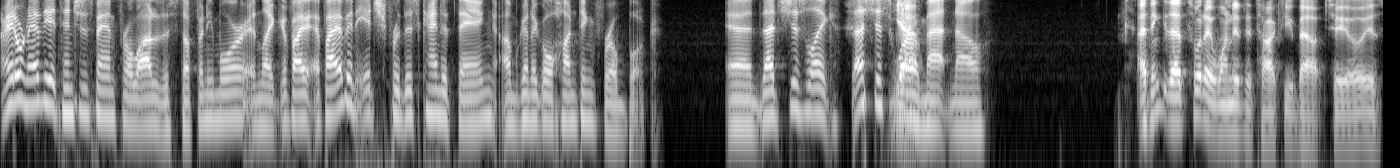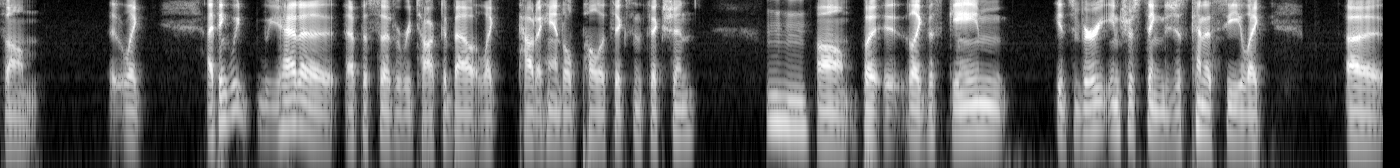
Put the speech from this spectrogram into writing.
I don't have the attention span for a lot of this stuff anymore. And like if I if I have an itch for this kind of thing, I'm gonna go hunting for a book. And that's just like that's just where I'm at now. I think that's what I wanted to talk to you about too. Is um, like, I think we we had a episode where we talked about like how to handle politics in fiction. Mm-hmm. Um, but it, like this game, it's very interesting to just kind of see like, uh,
